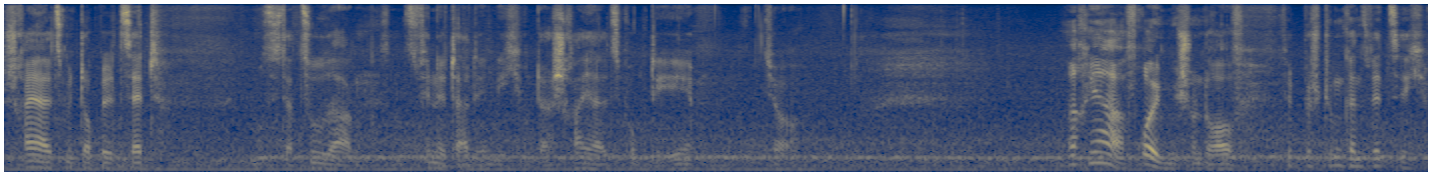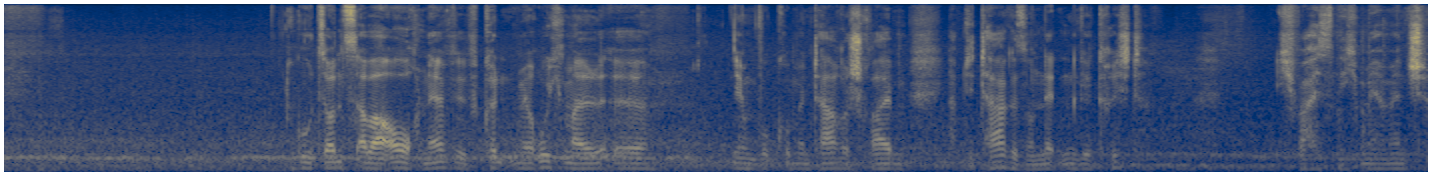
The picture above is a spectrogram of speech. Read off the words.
Schreihals mit Doppel-Z, muss ich dazu sagen. Sonst findet ihr den nicht unter schreihals.de. Tja. Ach ja, freue ich mich schon drauf. Wird bestimmt ganz witzig. Gut, sonst aber auch, ne? Wir könnten mir ruhig mal äh, irgendwo Kommentare schreiben. Ich habe die Tage so netten gekriegt. Ich weiß nicht mehr, Mensch.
